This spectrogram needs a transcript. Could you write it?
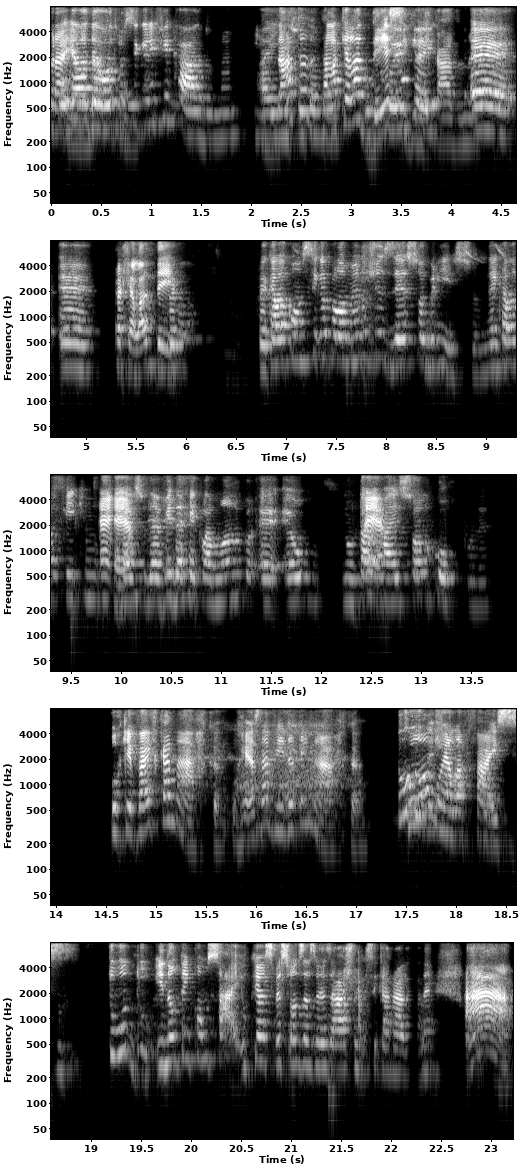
para ela, ela dê outro significado, né? Exato, para que ela dê significado, né? É, é. Para que ela dê. Para que ela consiga pelo menos dizer sobre isso, né? Que ela fique o é. resto da vida reclamando, é, é o, não está é. mais só no corpo, né? Porque vai ficar marca, o resto da vida tem marca. Tudo Como ela marca. faz tudo e não tem como sair. O que as pessoas às vezes acham em psicanálise, né? Ah,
